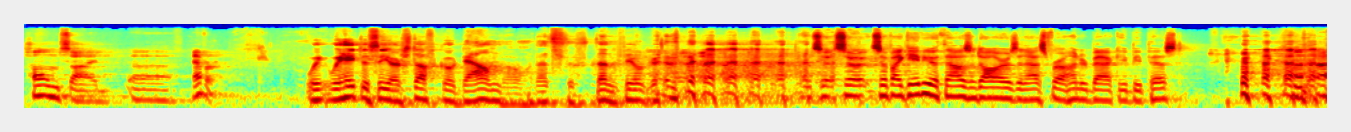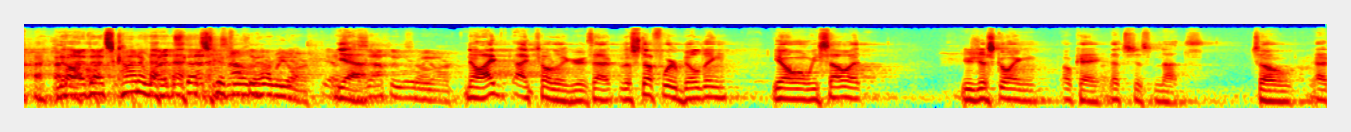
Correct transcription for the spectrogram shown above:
home side, uh, ever. We, we hate to see our stuff go down, though. That's doesn't feel good. so, so, so if I gave you $1,000 and asked for a 100 back, you'd be pissed? no. that's kind of what that's, that's exactly where we are. Yeah, yeah. exactly where so, we are. No, I, I totally agree with that. The stuff we're building, you know, when we sell it, you're just going, okay, that's just nuts. So uh,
